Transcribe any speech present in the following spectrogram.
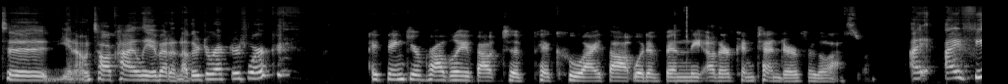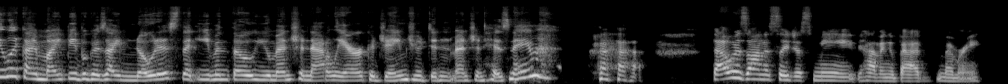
to, you know, talk highly about another director's work. I think you're probably about to pick who I thought would have been the other contender for the last one. I, I feel like I might be because I noticed that even though you mentioned Natalie Erica James, you didn't mention his name. that was honestly just me having a bad memory.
